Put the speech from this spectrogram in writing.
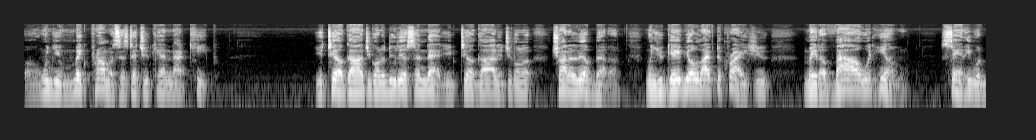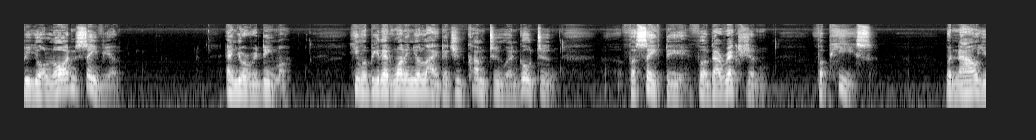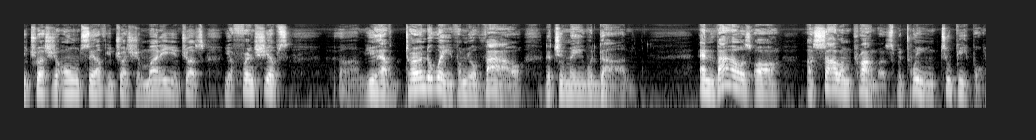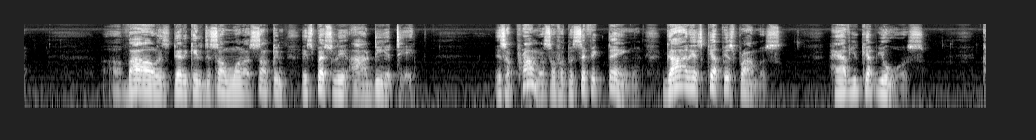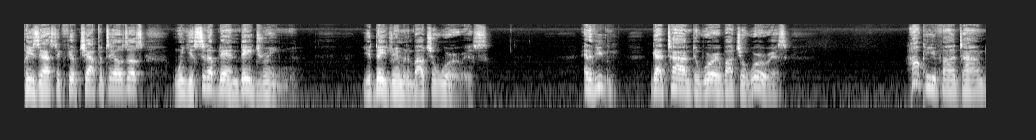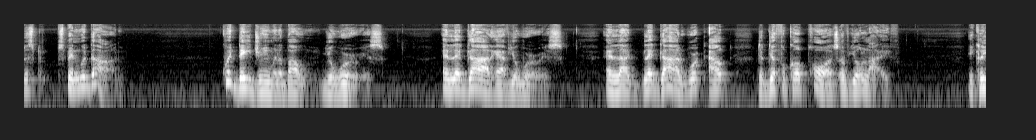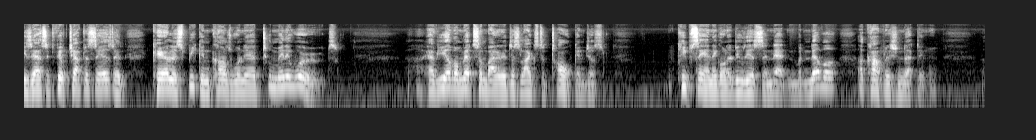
uh, when you make promises that you cannot keep. You tell God you're going to do this and that. You tell God that you're going to try to live better. When you gave your life to Christ, you made a vow with Him saying He would be your Lord and Savior and your Redeemer. He would be that one in your life that you come to and go to for safety, for direction, for peace. But now you trust your own self, you trust your money, you trust your friendships, um, you have turned away from your vow that you made with God. And vows are a solemn promise between two people. A vow is dedicated to someone or something, especially our deity. It's a promise of a specific thing. God has kept his promise. Have you kept yours? Ecclesiastic 5th chapter tells us when you sit up there and daydream, you're daydreaming about your worries. And if you got time to worry about your worries, how can you find time to spend with God? Quit daydreaming about your worries and let God have your worries and let, let God work out the difficult parts of your life. Ecclesiastes 5th chapter says that careless speaking comes when there are too many words. Have you ever met somebody that just likes to talk and just keep saying they're going to do this and that, but never accomplish nothing?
